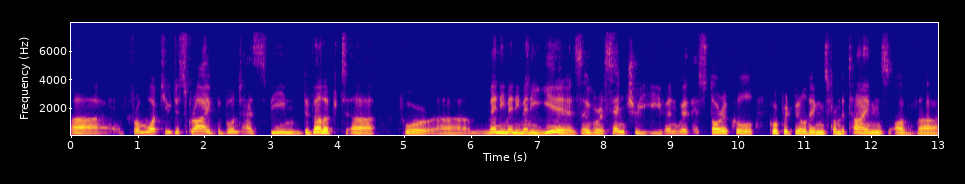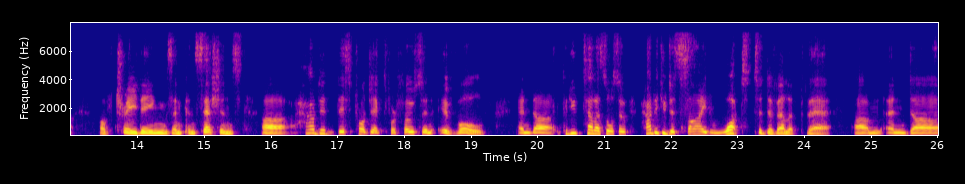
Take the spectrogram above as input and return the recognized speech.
Uh, from what you described, the Bund has been developed uh, for um, many, many, many years, over a century even, with historical corporate buildings from the times of uh, of tradings and concessions. How did this project for Fosun evolve? And uh, could you tell us also how did you decide what to develop there? Um, and uh,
